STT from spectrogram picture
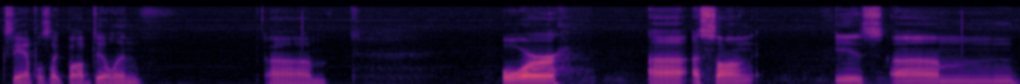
Examples like Bob Dylan. Um, or uh, a song is um,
